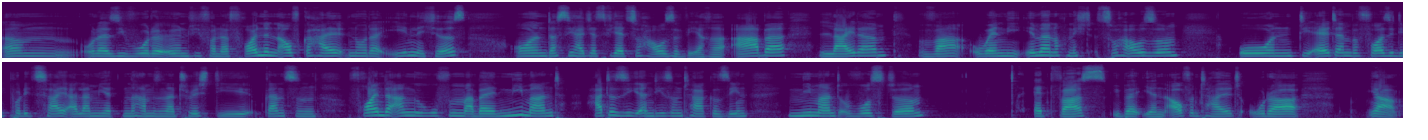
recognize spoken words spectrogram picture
Ähm, oder sie wurde irgendwie von der Freundin aufgehalten oder ähnliches und dass sie halt jetzt wieder zu Hause wäre. Aber leider war Wendy immer noch nicht zu Hause. Und die Eltern, bevor sie die Polizei alarmierten, haben sie natürlich die ganzen Freunde angerufen, aber niemand hatte sie an diesem Tag gesehen. Niemand wusste etwas über ihren Aufenthalt oder ja,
